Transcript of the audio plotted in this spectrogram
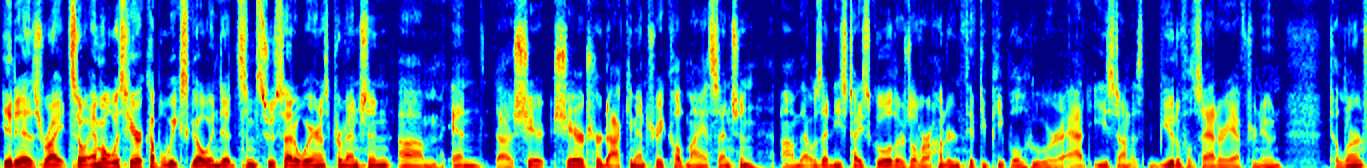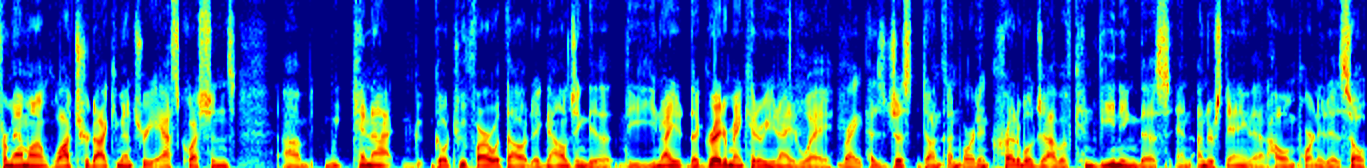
It is right. So Emma was here a couple weeks ago and did some suicide awareness prevention, um, and uh, share, shared her documentary called My Ascension. Um, that was at East High School. There's over 150 people who were at East on this beautiful Saturday afternoon to learn from Emma, watch her documentary, ask questions. Um, we cannot g- go too far without acknowledging the the United, the Greater Mankato United Way Right. has just done an incredible job of convening this and understanding that how important it is. So,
